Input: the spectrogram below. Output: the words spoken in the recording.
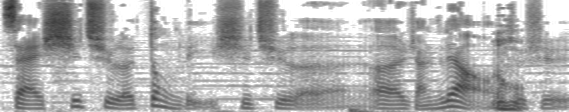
在失去了动力、失去了呃燃料，就是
